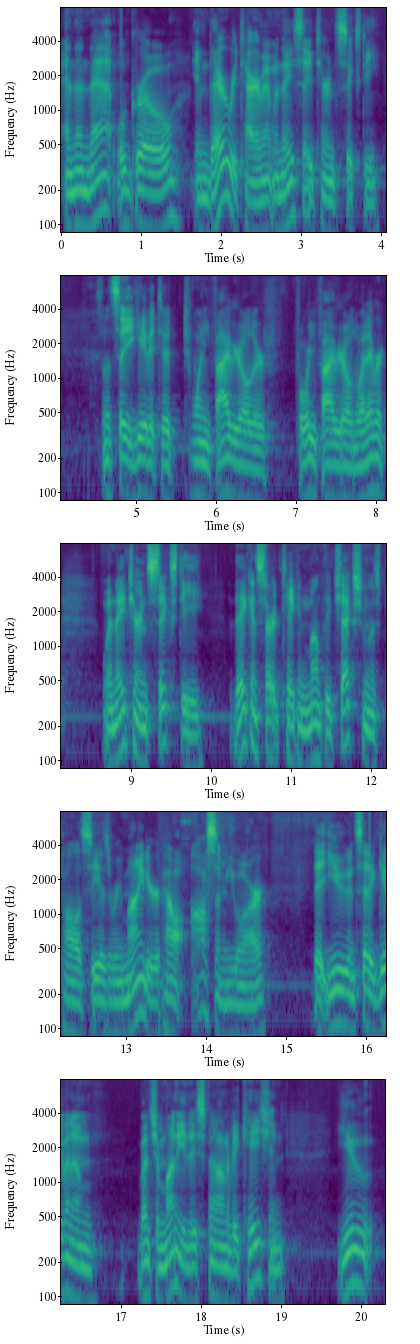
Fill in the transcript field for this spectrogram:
and then that will grow in their retirement when they say turn 60. So let's say you gave it to a 25 year old or 45 year old, whatever. When they turn 60, they can start taking monthly checks from this policy as a reminder of how awesome you are that you, instead of giving them a bunch of money they spent on a vacation, you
